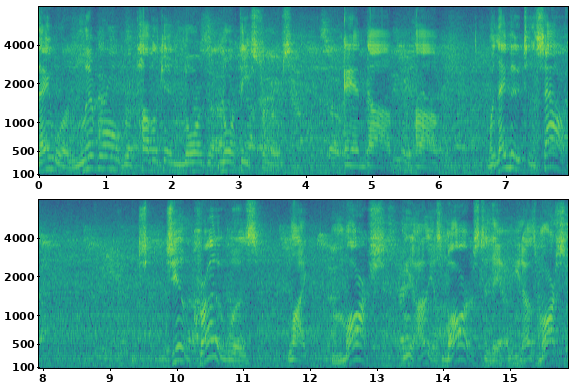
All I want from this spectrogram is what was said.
they were liberal Republican North, Northeasterners. And um, um, when they moved to the South, Jim Crow was like marsh, you know, I mean, it was Mars to them, you know, it was Martian.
